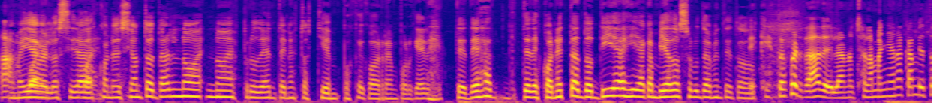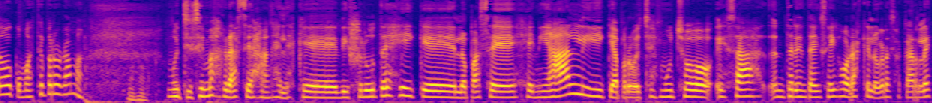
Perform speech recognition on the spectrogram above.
Ah, a media bueno, velocidad. bueno. Desconexión total no, no es prudente en estos tiempos que corren, porque te, dejas, te desconectas dos días y ha cambiado absolutamente todo. Es que esto es verdad, de la noche a la mañana cambia todo, como este programa. Muchísimas gracias, Ángeles, que disfrutes y que lo pases genial y que aproveches mucho esas 36 horas que logras sacarle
